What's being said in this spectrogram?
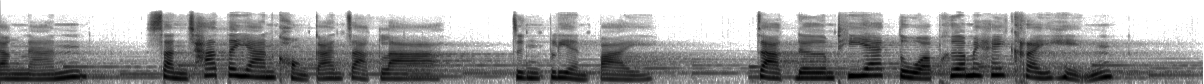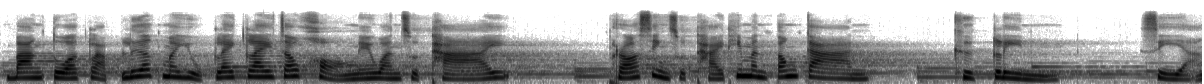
ดังนั้น สัญชาตญาณของการจากลาจึงเปลี่ยนไป จากเดิมที่แยกตัวเพื่อไม่ให้ใครเห็น บางตัวกลับเลือกมาอยู่ใกล้ๆเจ้าของในวันสุดท้าย เพราะสิ่งสุดท้ายที่มันต้องการ คือกลิ่น เสียง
